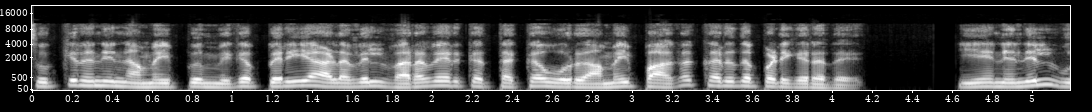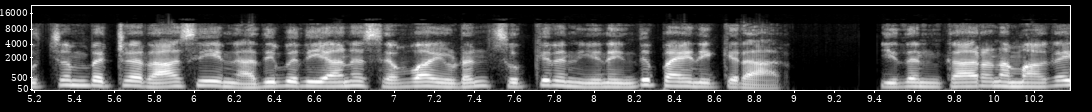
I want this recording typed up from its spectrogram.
சுக்கிரனின் அமைப்பு மிகப்பெரிய அளவில் வரவேற்கத்தக்க ஒரு அமைப்பாக கருதப்படுகிறது. ஏனெனில் உச்சம் பெற்ற ராசியின் அதிபதியான செவ்வாயுடன் சுக்கிரன் இணைந்து பயணிக்கிறார். இதன் காரணமாக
